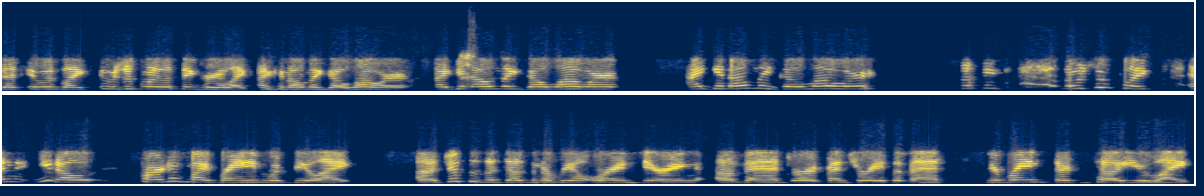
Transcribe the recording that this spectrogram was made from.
that it was like it was just one of those things where you're like, I can only go lower. I can only go lower. I can only go lower. like I was just like, and you know, part of my brain would be like, uh, just as it does in a real orienteering event or adventure race event, your brain starts to tell you like,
